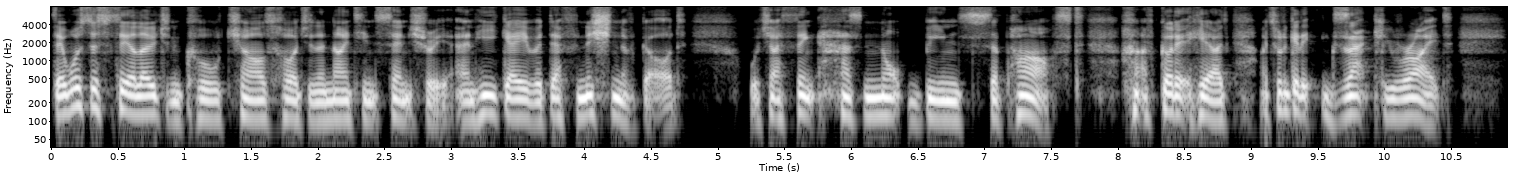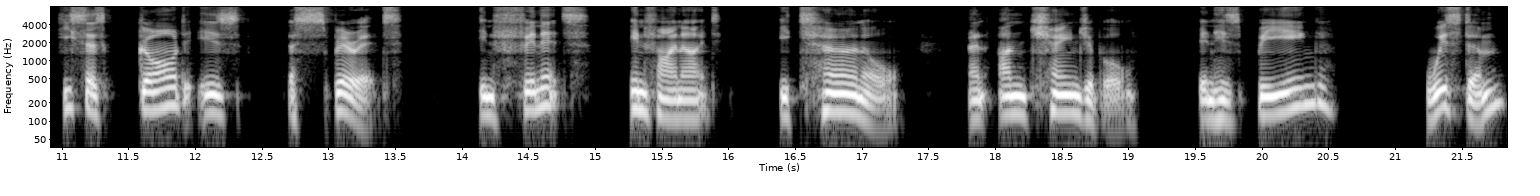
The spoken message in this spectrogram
There was this theologian called Charles Hodge in the 19th century, and he gave a definition of God which I think has not been surpassed. I've got it here. I, I just want to get it exactly right. He says, God is a spirit, infinite, infinite, eternal, and unchangeable in his being, wisdom,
